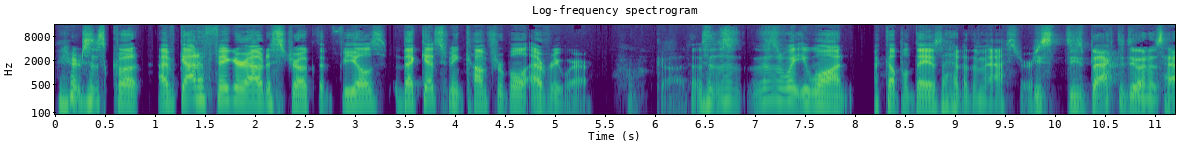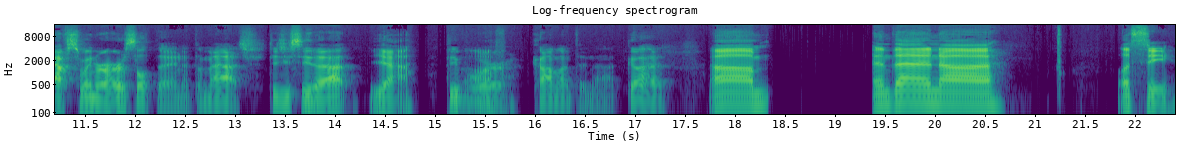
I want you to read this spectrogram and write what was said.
Here's his quote: "I've got to figure out a stroke that feels that gets me comfortable everywhere." Oh god. This is this is what you want a couple days ahead of the Masters. He's he's back to doing his half swing rehearsal thing at the match. Did you see that? yeah. People Off. were commenting that. Go ahead. Um, and then uh, let's see.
